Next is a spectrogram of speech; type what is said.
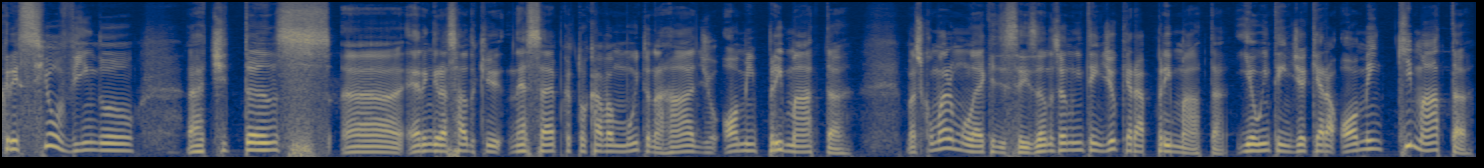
cresci ouvindo uh, Titãs. Uh, era engraçado que nessa época tocava muito na rádio Homem Primata. Mas como era um moleque de 6 anos, eu não entendia o que era primata. E eu entendia que era homem que mata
